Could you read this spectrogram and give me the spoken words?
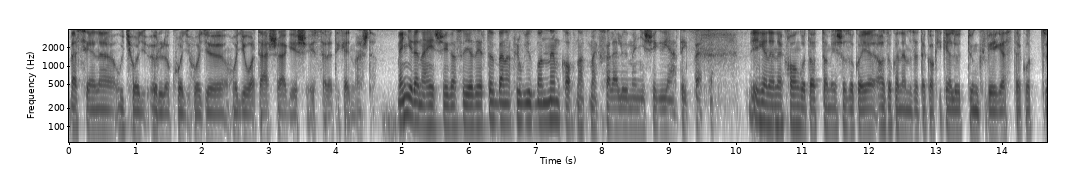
beszélne, úgyhogy örülök, hogy, hogy, hogy jó a társág és, és szeretik egymást. Mennyire nehézség az, hogy azért többen a klubjukban nem kapnak megfelelő mennyiségű játékpercet? Igen, ennek hangot adtam, és azok a, azok a nemzetek, akik előttünk végeztek, ott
